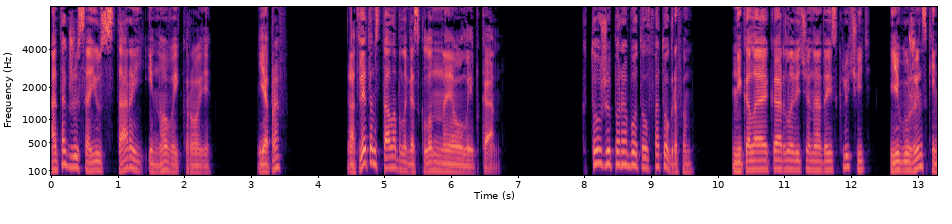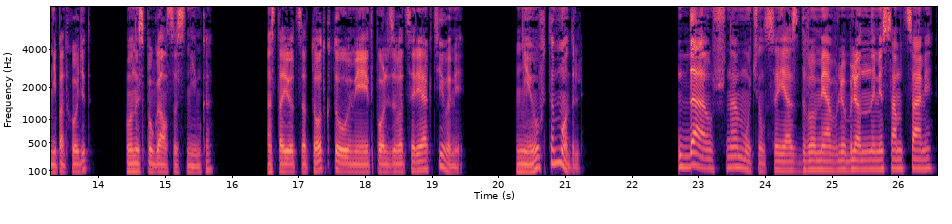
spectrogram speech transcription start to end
а также союз старой и новой крови. Я прав? Ответом стала благосклонная улыбка. Кто же поработал фотографом? Николая Карловича надо исключить. Ягужинский не подходит. Он испугался снимка. Остается тот, кто умеет пользоваться реактивами. Неужто модуль? Да уж, намучился я с двумя влюбленными самцами.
